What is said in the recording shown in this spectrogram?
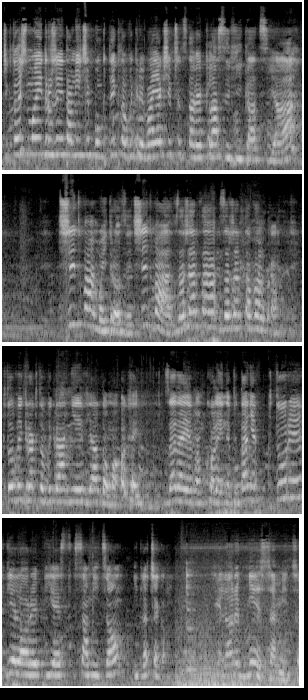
Czy ktoś z mojej drużyny tam liczy punkty? Kto wygrywa? Jak się przedstawia klasyfikacja? 3-2, moi drodzy, 3-2. Zażarta, zażarta walka. Kto wygra, kto wygra, nie wiadomo. Okej, zadaję wam kolejne pytanie. Który wieloryb jest samicą i dlaczego? Wieloryb nie jest samicą.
